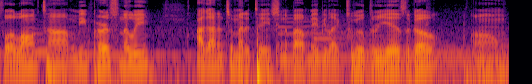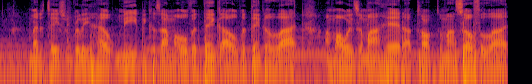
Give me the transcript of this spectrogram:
for a long time. Me personally I got into meditation about maybe like two or three years ago. Um, meditation really helped me because I'm an overthinker. I overthink a lot. I'm always in my head. I talk to myself a lot.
